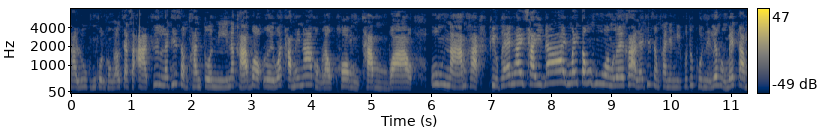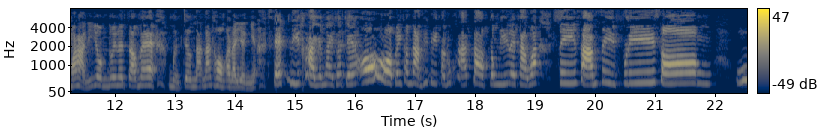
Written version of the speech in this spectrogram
ค่ะรูขุมขนของเราจะสะอาดขึ้นและที่สำคัญตัวนี้นะคะ บอกเลยว่าทำให้หน้าของเราพองช่ำวาว อุ้มน้ำค่ะ ผิวแพ้ง่ายใช้ได้ไม่ต้องห่วงเลยค่ะ และที่สำคัญยังมีพุทธคุณในเรื่องของเมตตามหานิยมด้วยนะจ๊ะแม่เหมือนเจิมหน้าหน้าทองอะไรอย่างเงี้ยเซตนี้ค่ะยังไงคะเจ๊โอ้เป็นคำถามที่ดีค่ะลูกค้าตอบตรงนี้เลยค่ะว่า 4 3 4 ฟรีส่งอุ้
